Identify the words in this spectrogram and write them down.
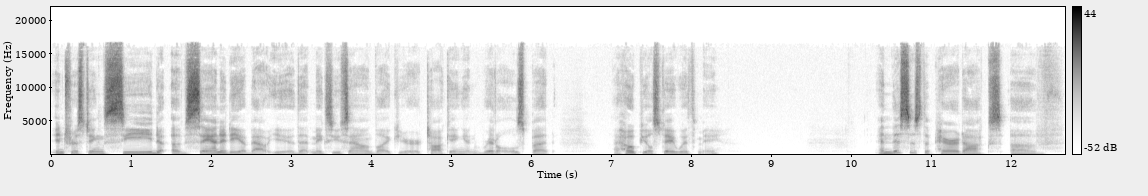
interesting seed of sanity about you that makes you sound like you're talking in riddles, but I hope you'll stay with me. And this is the paradox of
